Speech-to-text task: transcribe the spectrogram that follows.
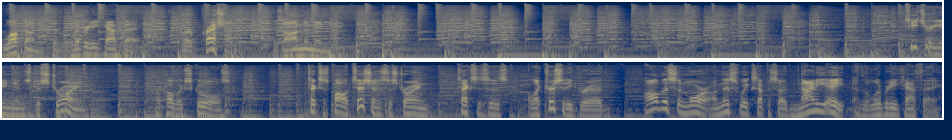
Welcome to the Liberty Cafe, where oppression is on the menu. Teacher unions destroying our public schools. Texas politicians destroying Texas's electricity grid. All this and more on this week's episode 98 of the Liberty Cafe.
